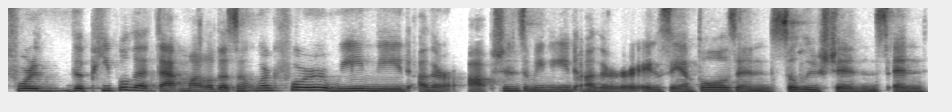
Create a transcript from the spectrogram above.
for the people that that model doesn't work for we need other options and we need other examples and solutions and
